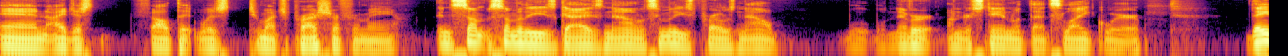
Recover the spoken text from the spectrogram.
And I just felt it was too much pressure for me. and some some of these guys now, some of these pros now, will, will never understand what that's like. Where they,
